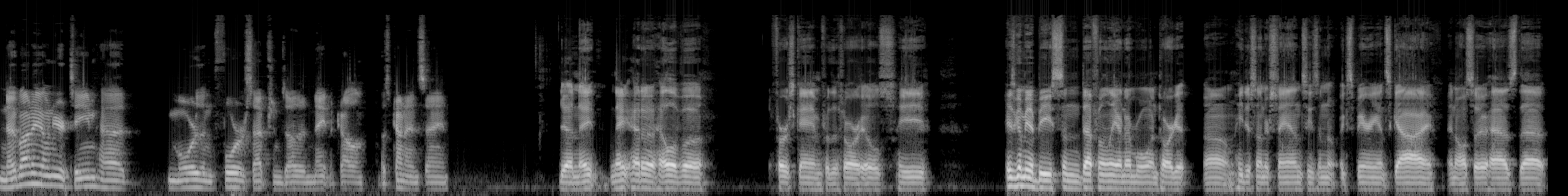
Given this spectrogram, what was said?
Nobody on your team had more than four receptions other than Nate McCollum. That's kind of insane. Yeah, Nate Nate had a hell of a first game for the Tar Heels. He he's gonna be a beast and definitely our number one target. Um, he just understands he's an experienced guy and also has that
